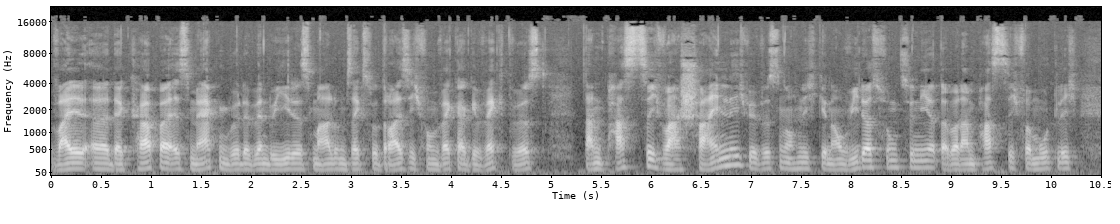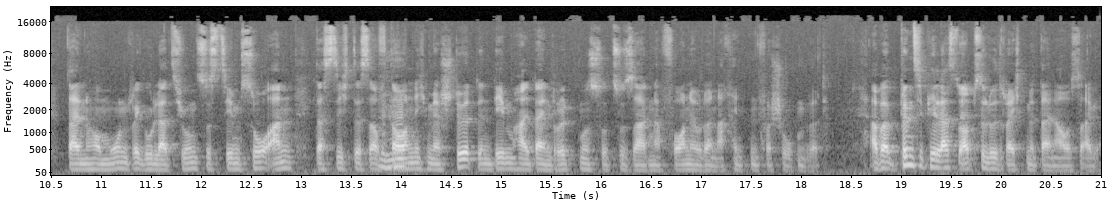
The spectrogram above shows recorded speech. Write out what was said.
weil äh, der Körper es merken würde, wenn du jedes Mal um 6.30 Uhr vom Wecker geweckt wirst, dann passt sich wahrscheinlich, wir wissen noch nicht genau, wie das funktioniert, aber dann passt sich vermutlich dein Hormonregulationssystem so an, dass dich das auf mhm. Dauer nicht mehr stört, indem halt dein Rhythmus sozusagen nach vorne oder nach hinten verschoben wird. Aber prinzipiell hast du absolut recht mit deiner Aussage.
